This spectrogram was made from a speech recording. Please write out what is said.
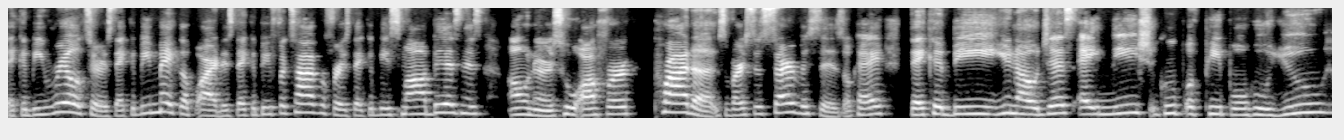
They could be realtors, they could be makeup artists, they could be photographers, they could be small business owners who offer products versus services. Okay. They could be, you know, just a niche group of people who you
